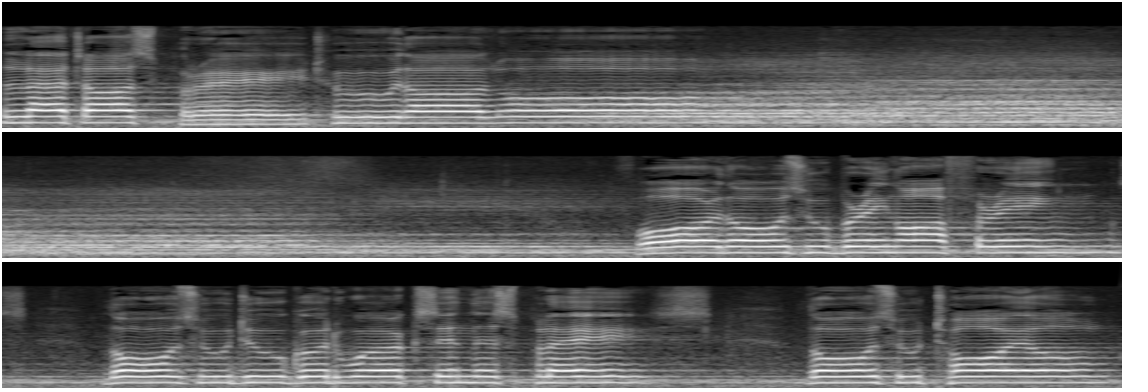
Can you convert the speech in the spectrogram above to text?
let us pray to the Lord. For those who bring offerings, those who do good works in this place, those who toil,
